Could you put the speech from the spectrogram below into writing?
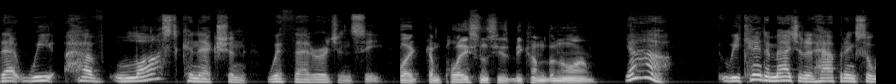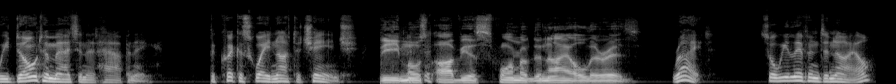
that we have lost connection with that urgency. Like complacency has become the norm. Yeah. We can't imagine it happening, so we don't imagine it happening. The quickest way not to change. The most obvious form of denial there is. Right. So we live in denial,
